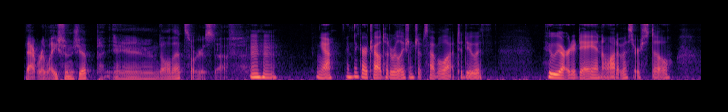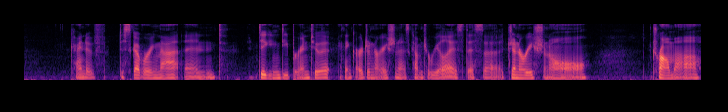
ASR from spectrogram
that relationship and all that sort of stuff. Mm-hmm. Yeah, I think our childhood relationships have a lot to do with who we are today, and a lot of us are still kind of discovering that and digging deeper into it. I think our generation has come to realize this uh, generational trauma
